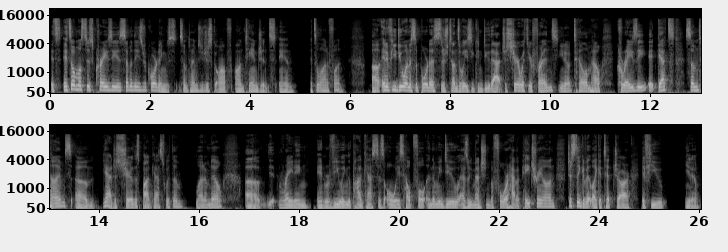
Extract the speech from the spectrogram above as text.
It's it's almost as crazy as some of these recordings. Sometimes you just go off on tangents, and it's a lot of fun. Uh, and if you do want to support us, there's tons of ways you can do that. Just share with your friends. You know, tell them how crazy it gets sometimes. Um, yeah, just share this podcast with them. Let them know. Uh, rating and reviewing the podcast is always helpful. And then we do, as we mentioned before, have a Patreon. Just think of it like a tip jar. If you you know,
